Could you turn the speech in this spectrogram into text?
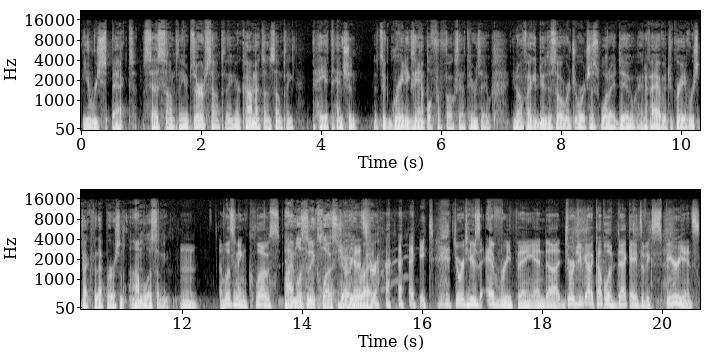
you respect says something, observes something, or comments on something, pay attention. That's a great example for folks out there and say, you know, if I could do this over, George, this is what I do. And if I have a degree of respect for that person, I'm listening. Mm. And listening close. I'm listening close, Jerry. You're right. right. George hears everything. And uh, George, you've got a couple of decades of experience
